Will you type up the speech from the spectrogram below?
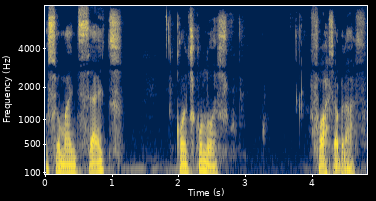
o seu mindset, conte conosco. Forte abraço.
